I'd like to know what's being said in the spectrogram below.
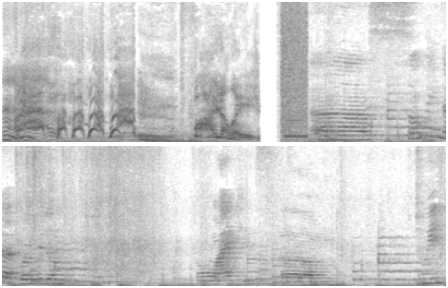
Finally! Something that Brazilian don't like is um, twist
